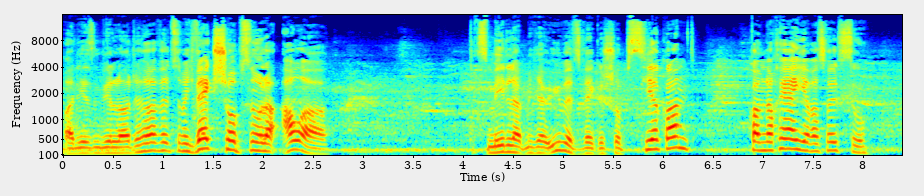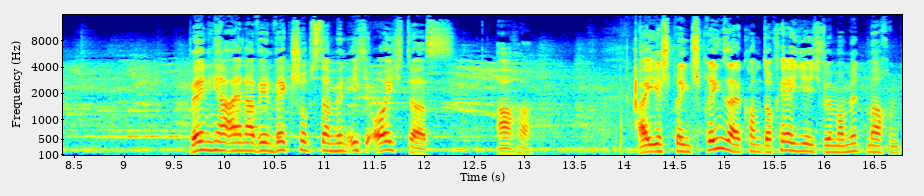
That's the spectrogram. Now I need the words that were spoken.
Oh, hier sind wir Leute. Hör, willst du mich wegschubsen oder? Aua. Das Mädel hat mich ja übelst weggeschubst. Hier, kommt. Komm doch her hier, was willst du? Wenn hier einer wen wegschubst, dann bin ich euch das. Aha. Ah, ihr springt Springseil, kommt doch her hier, ich will mal mitmachen.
